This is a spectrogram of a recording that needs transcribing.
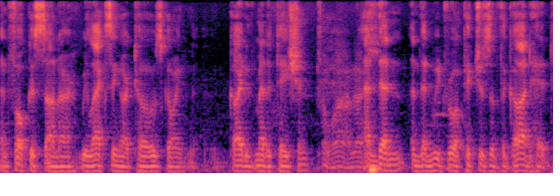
and focus on our relaxing our toes, going guided meditation, oh wow, nice. and then and then we draw pictures of the Godhead.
